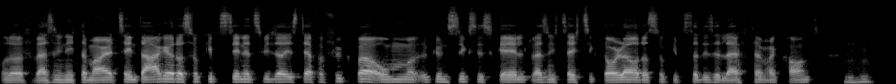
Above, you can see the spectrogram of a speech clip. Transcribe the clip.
oder weiß ich nicht einmal, zehn Tage oder so gibt es den jetzt wieder, ist der verfügbar um günstigstes Geld, weiß nicht, 60 Dollar oder so gibt es da diese Lifetime-Accounts. Mhm.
